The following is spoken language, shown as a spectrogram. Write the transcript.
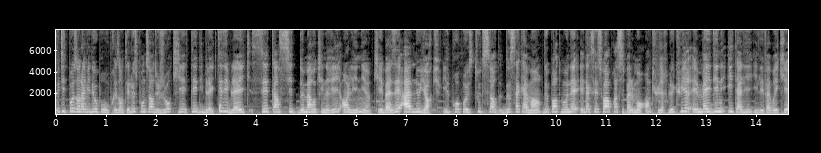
Petite pause dans la vidéo pour vous présenter le sponsor du jour qui est Teddy Blake. Teddy Blake, c'est un site de maroquinerie en ligne qui est basé à New York. Il propose toutes sortes de sacs à main, de porte-monnaie et d'accessoires principalement en cuir. Le cuir est made in Italy, il est fabriqué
